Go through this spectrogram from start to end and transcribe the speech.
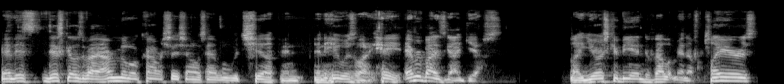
and this this goes back. I remember a conversation I was having with Chip, and and he was like, "Hey, everybody's got gifts. Like yours could be in development of players,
